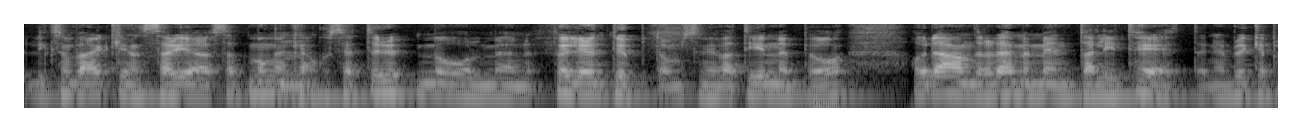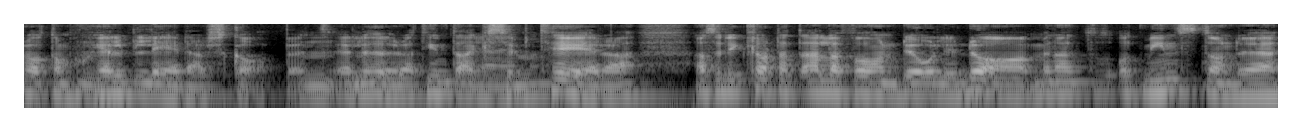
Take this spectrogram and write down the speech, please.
liksom verkligen seriöst. Att många mm. kanske sätter upp mål men följer inte upp dem som vi varit inne på. Och det andra det här med mentaliteten. Jag brukar prata om mm. självledarskapet, mm. eller hur? Att inte acceptera. Alltså det är klart att alla får ha en dålig dag, men att åtminstone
